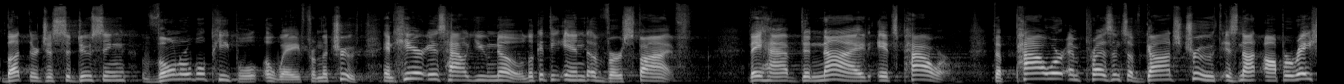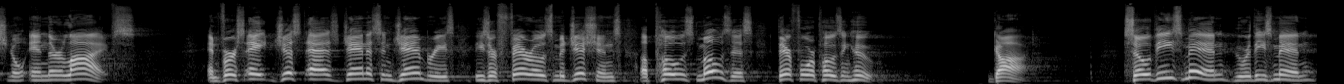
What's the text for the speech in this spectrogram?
but they're just seducing vulnerable people away from the truth. And here is how you know. Look at the end of verse 5. They have denied its power. The power and presence of God's truth is not operational in their lives. And verse 8, just as Jannes and Jambres, these are Pharaoh's magicians, opposed Moses, therefore opposing who? God. So these men, who are these men?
